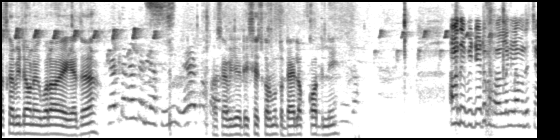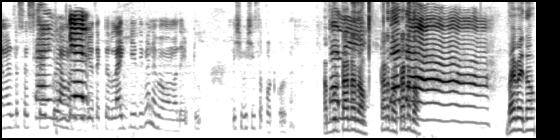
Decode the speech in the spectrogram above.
আজকের ভিডিও অনেক বড় হয়ে গেছে আজকের ভিডিওটি শেষ করবো তো ডায়লগ কদিনই আমাদের ভিডিওটা ভালো লাগলে আমাদের চ্যানেলটা সাবস্ক্রাইব করে আমাদের ভিডিওতে একটা লাইক দিয়ে দিবেন এবং আমাদের একটু বেশি বেশি সাপোর্ট করবেন আব্বু টাটা দাও টাটা দাও টাটা দাও বাই বাই দাও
